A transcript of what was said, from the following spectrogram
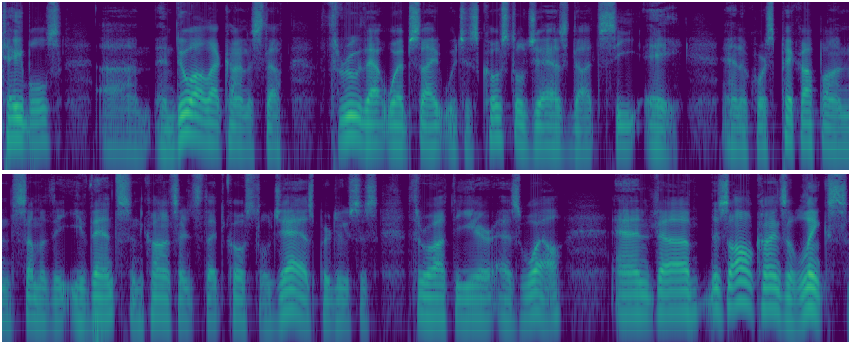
tables um, and do all that kind of stuff through that website, which is coastaljazz.ca. And of course, pick up on some of the events and concerts that Coastal Jazz produces throughout the year as well. And uh, there's all kinds of links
